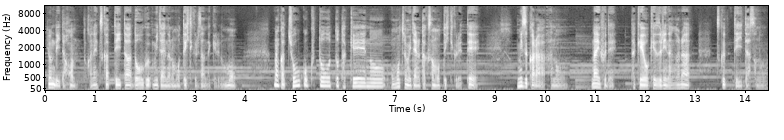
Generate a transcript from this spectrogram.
読んでいた本とかね、使っていた道具みたいなのを持ってきてくれたんだけれども、なんか彫刻刀と竹のおもちゃみたいなのたくさん持ってきてくれて、自ら、あの、ナイフで竹を削りながら作っていたその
